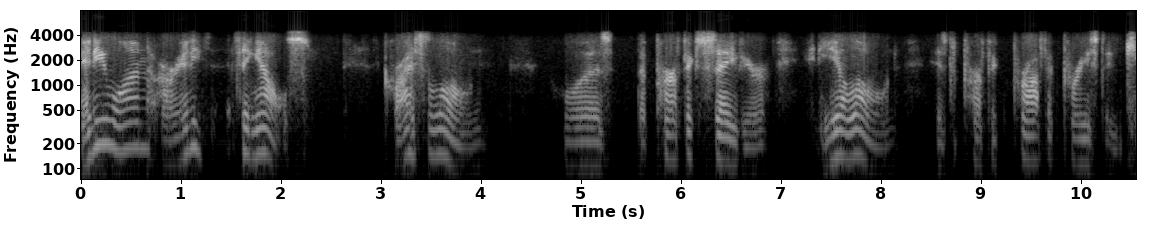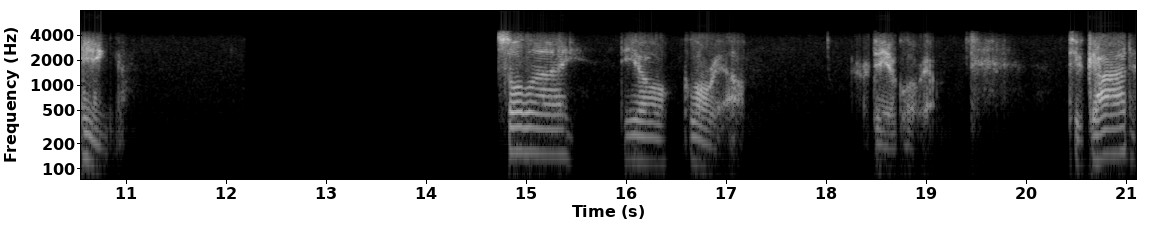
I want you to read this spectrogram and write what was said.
anyone or anything else. Christ alone was the perfect Savior, and He alone is the perfect prophet, priest, and king. Soli Deo Gloria, or Deo Gloria. To God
